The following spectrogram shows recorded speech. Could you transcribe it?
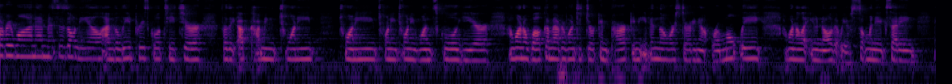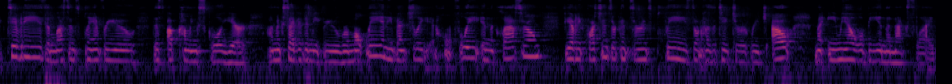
everyone, I'm Mrs. O'Neill. I'm the lead preschool teacher for the upcoming 2020-2021 school year. I wanna welcome everyone to Durkin Park and even though we're starting out remotely, I wanna let you know that we have so many exciting activities and lessons planned for you this upcoming school year. I'm excited to meet you remotely and eventually and hopefully in the classroom. If you have any questions or concerns, please don't hesitate to reach out. My email will be in the next slide.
